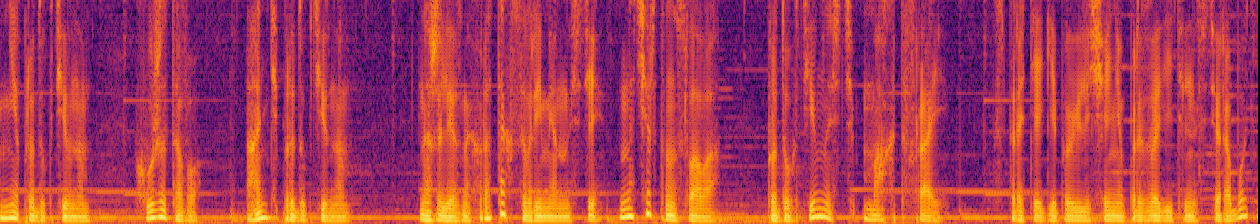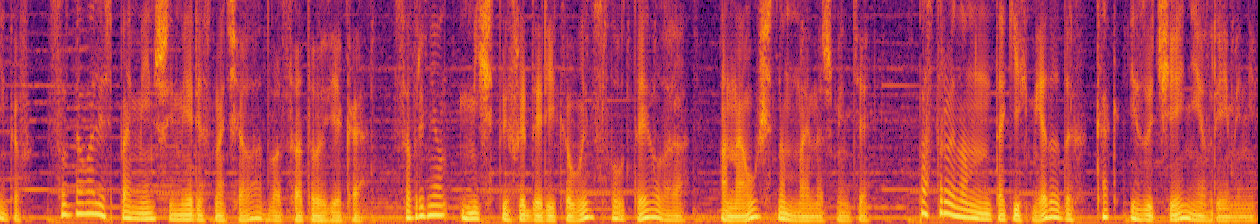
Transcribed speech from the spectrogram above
непродуктивным. Хуже того, антипродуктивным. На железных вратах современности начертаны слова «Продуктивность macht frei», Стратегии по увеличению производительности работников создавались по меньшей мере с начала 20 века, со времен мечты Фредерика Уинслоу Тейлора о научном менеджменте, построенном на таких методах, как изучение времени.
